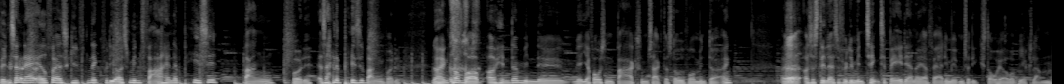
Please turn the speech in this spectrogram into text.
men sådan er adfærdsskiften, ikke? Fordi også min far, han er pisse bange for det. Altså, han er pisse bange for det. Når han kommer op og henter min... Øh, jeg får sådan en bark, som sagt, der står ude foran min dør, ikke? Ja. Øh, og så stiller jeg selvfølgelig mine ting tilbage der, når jeg er færdig med dem, så de ikke står heroppe og bliver klamme.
